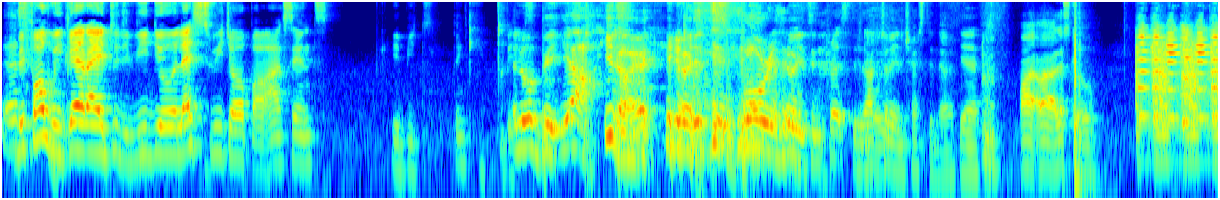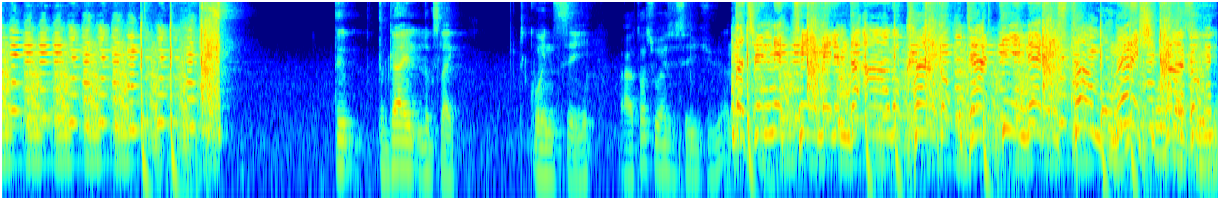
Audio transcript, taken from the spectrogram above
Yes. Before we get right into the video, let's switch up our accent. a bit. Thank you. A little bit, yeah. You know, you know, it's boring. No, it's interesting. It's actually interesting though. yeah. All right, all right. Let's go. The the guy looks like Quincy. I thought you wanted to say you. Da cennetteyim elimde avokado Dert değil nere İstanbul nere Chicago Quincy.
